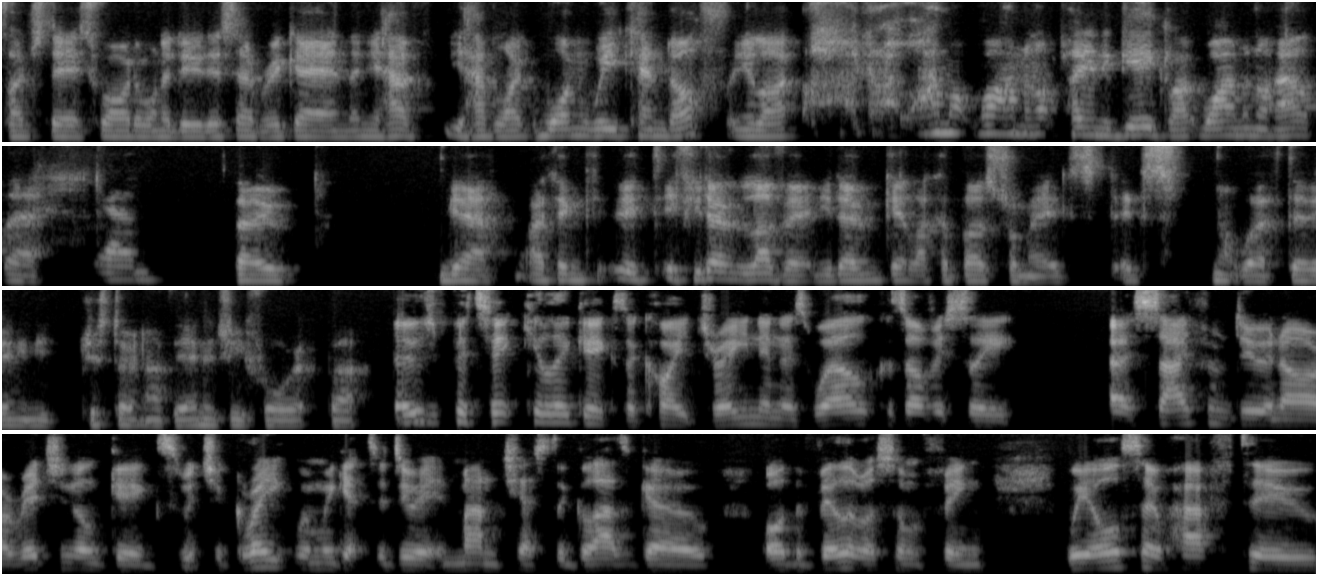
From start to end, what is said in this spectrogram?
fudge this. Why do I want to do this ever again? Then you have you have like one weekend off, and you're like, oh, no, why am I why am I not playing a gig? Like, why am I not out there? Yeah. So, yeah, I think it, if you don't love it and you don't get like a buzz from it, it's it's not worth doing, and you just don't have the energy for it. But Those particular gigs are quite draining as well because obviously, aside from doing our original gigs, which are great when we get to do it in Manchester, Glasgow, or the Villa or something, we also have to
